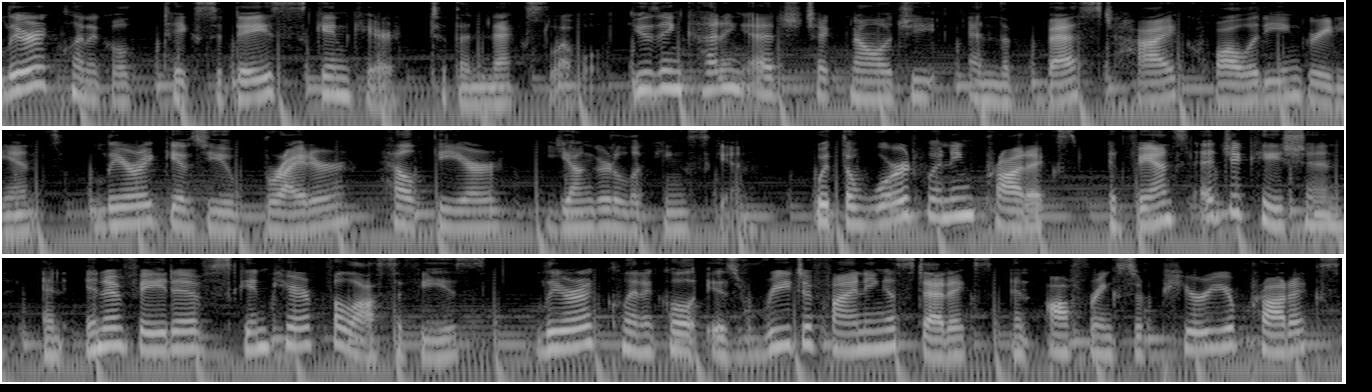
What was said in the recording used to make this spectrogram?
Lira Clinical takes today's skincare to the next level. Using cutting edge technology and the best high quality ingredients, Lira gives you brighter, healthier, younger looking skin. With award winning products, advanced education, and innovative skincare philosophies, Lira Clinical is redefining aesthetics and offering superior products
